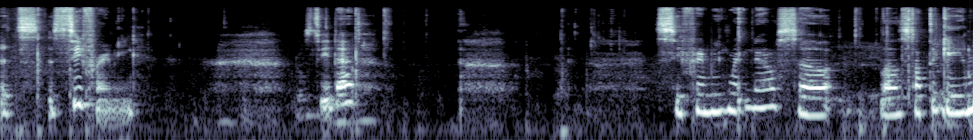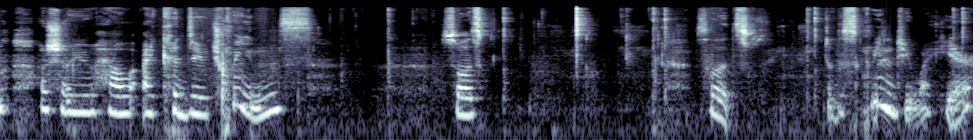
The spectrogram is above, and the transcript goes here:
It's it's C framing. See that? C framing right now. So I'll stop the game. I'll show you how I could do tweens. So let's so let's do the screen right here.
